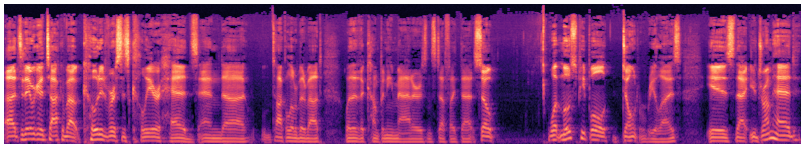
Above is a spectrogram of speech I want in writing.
Uh, today we're going to talk about coated versus clear heads and uh, talk a little bit about whether the company matters and stuff like that. So, what most people don't realize is that your drum head,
